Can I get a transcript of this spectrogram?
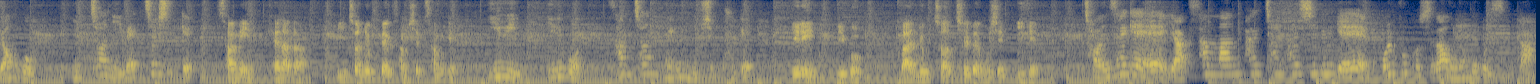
영국 2270개. 3위 캐나다 2633개. 2위 일본 3169개. 1위 미국 16,752개. 전 세계에 약 38,081개의 골프 코스가 운영되고 있습니다.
